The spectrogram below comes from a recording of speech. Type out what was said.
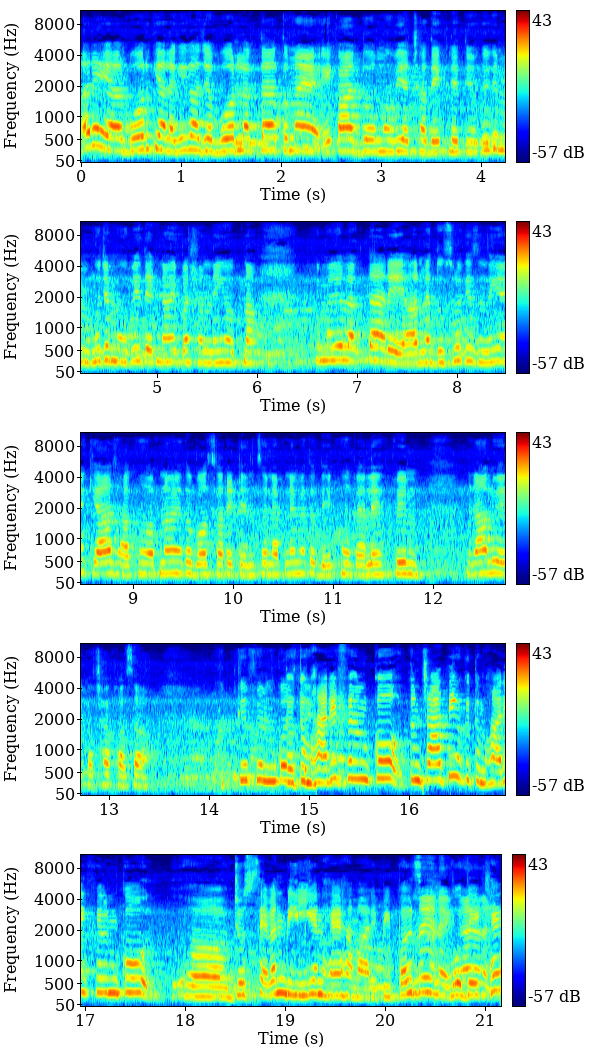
अरे यार, बोर क्या लगेगा? जब बोर लगता है तो मैं एक आध दो मूवी अच्छा देख लेती हूँ, क्योंकि मुझे मूवी देखना भी पसंद नहीं उतना। कि मुझे लगता है, अरे यार, मैं दूसरों की ज़िंदगी में क्या झाँकूँ? अपना में तो बहुत सारे टेंशन है, अपने में तो देखूँ पहले फ़िल्म बना लूँ एक अच्छा खासा। खुद की फ़िल्म को तो तुम्हारी फ़िल्म को तुम चाहती हो कि तुम्हारी फ़िल्म को जो सेवन बिलियन है हमारे पीपल्स नहीं नहीं वो देखे?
